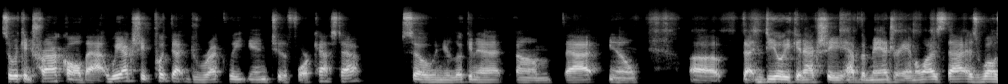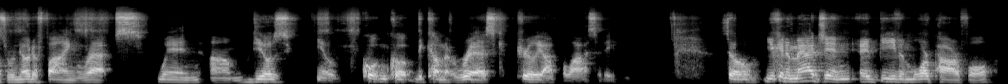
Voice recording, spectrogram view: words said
So we can track all that. We actually put that directly into the forecast app. So when you're looking at um, that, you know, uh, that deal, you can actually have the manager analyze that, as well as we're notifying reps when um, deals you know, quote unquote, become at risk purely off velocity. So you can imagine it'd be even more powerful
